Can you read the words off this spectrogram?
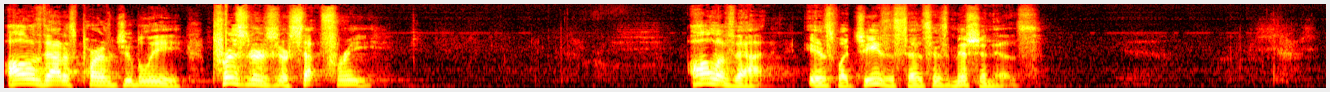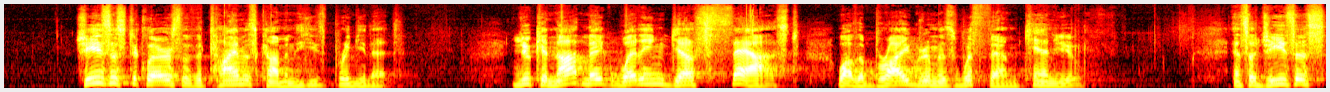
All of that is part of Jubilee. Prisoners are set free. All of that is what Jesus says his mission is. Jesus declares that the time has come and he's bringing it. You cannot make wedding guests fast while the bridegroom is with them, can you? And so Jesus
